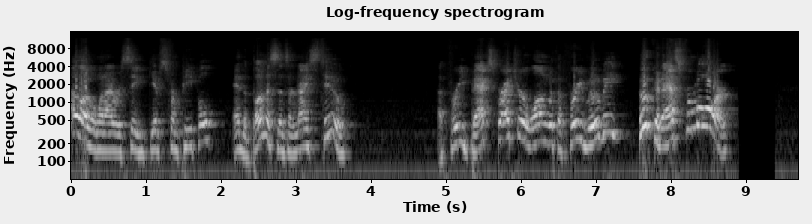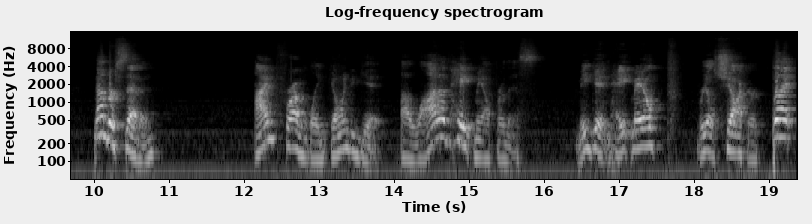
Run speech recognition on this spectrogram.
I love it when I receive gifts from people, and the bonuses are nice too. A free back scratcher along with a free movie? Who could ask for more? Number 7. I'm probably going to get a lot of hate mail for this. Me getting hate mail? Real shocker. But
